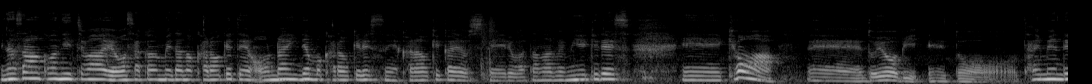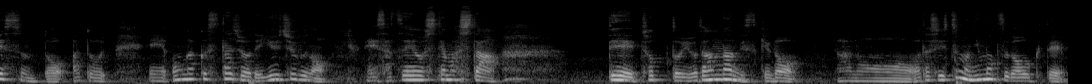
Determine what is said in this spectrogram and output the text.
皆さんこんにちは。大阪梅田のカラオケ店オンラインでもカラオケレッスンやカラオケ会をしている渡辺美幸です、えー今日は、えー土曜日、えー、と対面レッスンとあと、えー音楽スタジオで YouTube の、えー撮影をしてました。でちょっと余談なんですけど、あの私いつも荷物が多くて、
